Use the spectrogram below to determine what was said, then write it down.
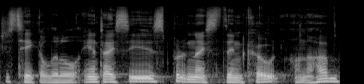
Just take a little anti-seize, put a nice thin coat on the hub.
